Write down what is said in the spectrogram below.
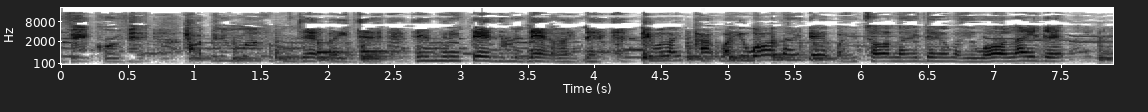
Corvette, Corvette. Hop in a motherfucking jet like that. And then that, the that like that. They were like, Pop, why you all like that? Why you tall like that? Why you all like that?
